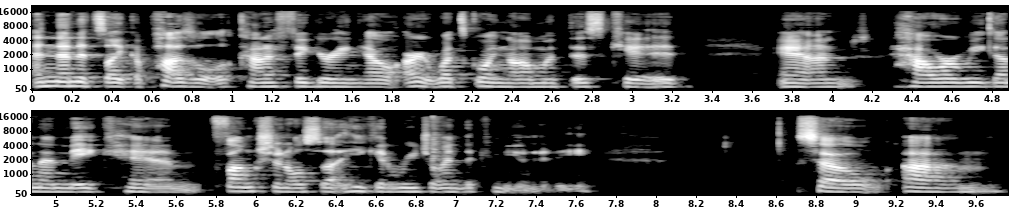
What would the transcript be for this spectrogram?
and then it's like a puzzle, kind of figuring out, all right, what's going on with this kid, and how are we going to make him functional so that he can rejoin the community. So um,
